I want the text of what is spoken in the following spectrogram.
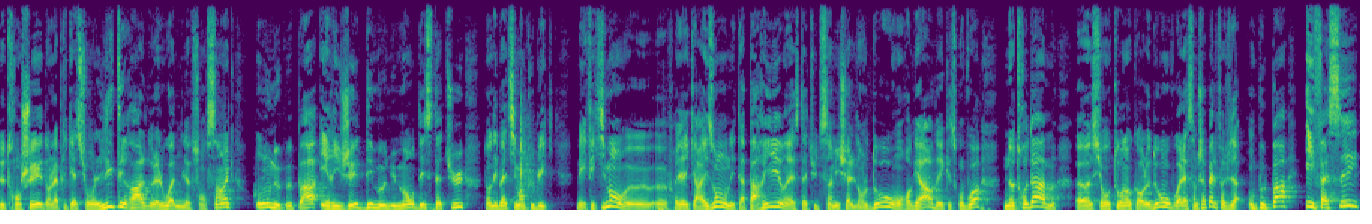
de trancher dans l'application littérale de la loi de 1905 on ne peut pas ériger des monuments, des statues dans des bâtiments publics. Mais effectivement, euh, euh, Frédéric a raison, on est à Paris, on a la statue de Saint-Michel dans le dos, on regarde et qu'est-ce qu'on voit? Notre-Dame. Euh, si on tourne encore le dos, on voit la Sainte-Chapelle. Enfin, on ne peut pas effacer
